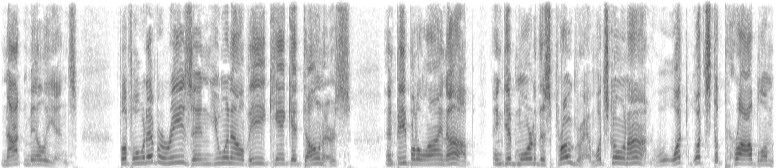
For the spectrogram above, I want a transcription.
not millions. But for whatever reason, UNLV can't get donors and people to line up and give more to this program. What's going on? What What's the problem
